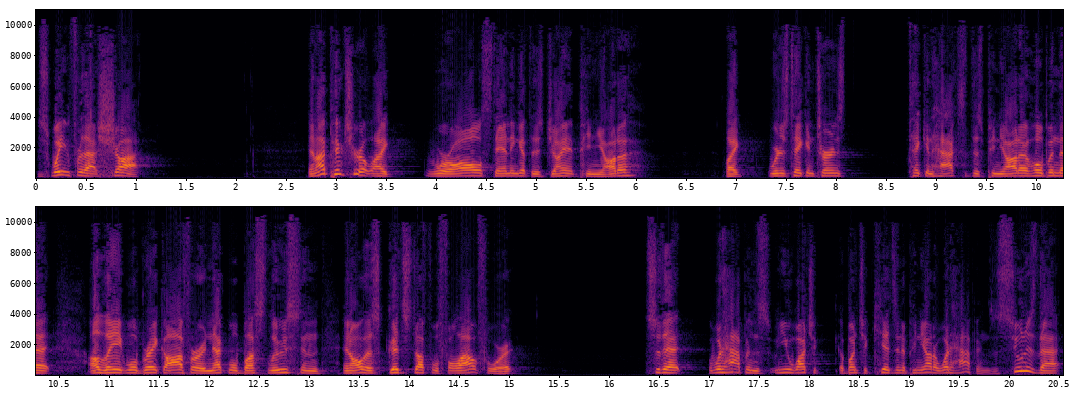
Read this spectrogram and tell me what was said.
just waiting for that shot. And I picture it like we're all standing at this giant pinata. Like, we're just taking turns taking hacks at this pinata, hoping that a leg will break off or a neck will bust loose and, and all this good stuff will fall out for it. So that what happens when you watch a, a bunch of kids in a pinata, what happens? As soon as that,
